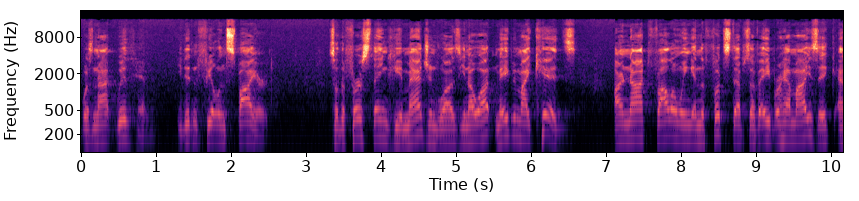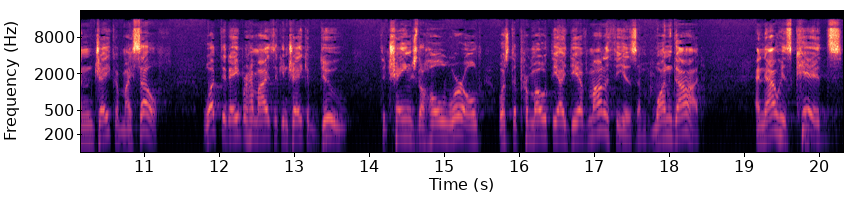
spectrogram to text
was not with him. He didn't feel inspired. So the first thing he imagined was, you know what, maybe my kids are not following in the footsteps of Abraham, Isaac, and Jacob, myself. What did Abraham, Isaac, and Jacob do to change the whole world was to promote the idea of monotheism, one God. And now his kids,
